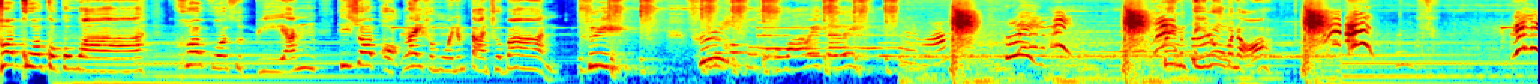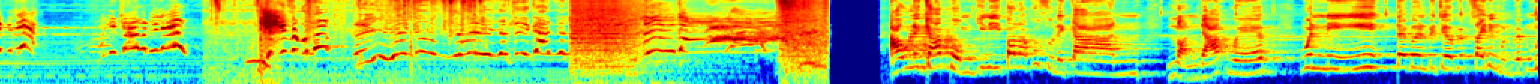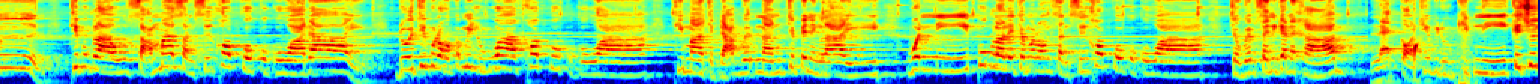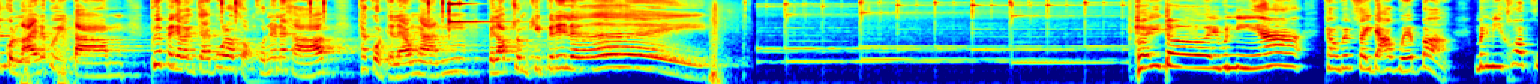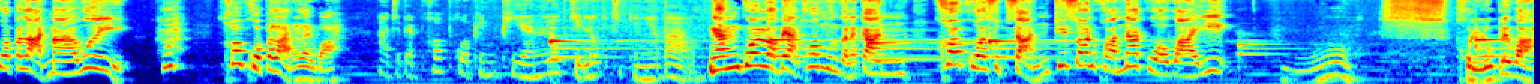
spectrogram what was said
ครอบครัวโกโกวา ครอบครัวสุดเพี้ยนที่ชอบออกไล่ขโมยน้ำตาลชาวบ้านเฮ้ยเฮ้ยครอบครัวโกโกวาไว้เตยอะไรวะเฮ้ยเฮ้ยมันตีลูกมันเหรอเฮ้ยอะไรกันเนี่ยมากินข้าวกันได้แล้วอย่ากินสกปรกเอ้ยอย่ากินอย่ามาเรียนจะตีกันอย่าเลยเอ้ยนะเอาเลยครับผมยินดีต้อนรับเข้าสู่รายการหลอนดาร์กเว็บ วันนี้แต่เบิร์นไปเจอเว็บไซต์หนึ่งบนเว็บมืด ที่พวกเราสามารถสั่งซื้อครอบครัวโกโกวาได้ โดยที่พวกเราก็ไม่รู้ว่าครอบครัวโกโกวาที่มาจากดาร์กเว็บนั้นจะเป็นอย่างไร วันนี้พวกเราเลยจะมาลองสั่งซื้อครอบครัวโกโกวาจากเว็บไซต์นี้กันนะครับและก่อนที่ไปดูคลิปนี้ก็ช่วยกดไลค์และกดติดตาม เพื่อเป็นกำลังใจพวกเราสองคนด้วยนะครับ ถ้ากดกันแล้วงั้น ไปรับชมคลิปกันได้เลย เฮ้ยเตยวันเนี้ยทางเว็บไซต์ดาร์กเว็บอะ มันมีครอบครัวประหลาดมาเว้ยฮะครอบครัวประหลาดอะไรวะ อาจจะแบบครอบครัวเพี้ยนๆโรคจิตโรคจิตอย่างเงี้ยเปล่า งั้นกูรอไปอ่านข้อมูลก่อนละกัน ครอบครัวสุขสันต์ที่ซ่อนความน่ากลัวไว้โอ้โหขนลุกเลยว่ะ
